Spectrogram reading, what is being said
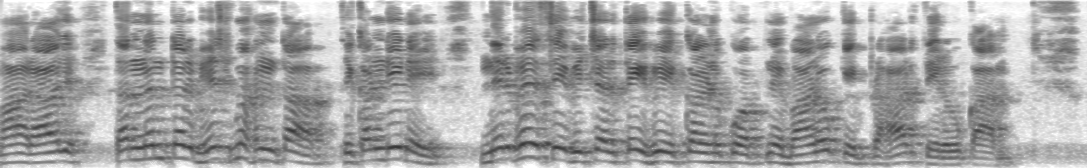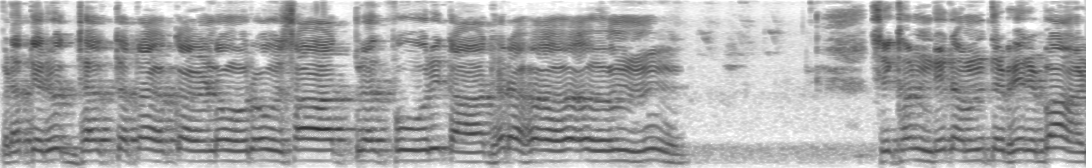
महाराज, तदनंतर भीष्महंता शिखंडी ने निर्भय से विचरते हुए कर्ण को अपने बाणों के प्रहार से रोका। प्रतिरुद्ध ततः कर्णो रोषात प्रस्फूरिताधर। शिखंडिनम त्रिभिर्बाण,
